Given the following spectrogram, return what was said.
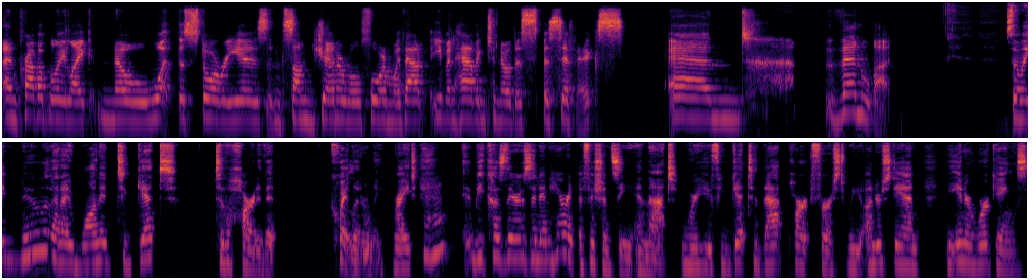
and probably like know what the story is in some general form without even having to know the specifics. And then what? So i knew that i wanted to get to the heart of it quite mm-hmm. literally mm-hmm. right mm-hmm. because there's an inherent efficiency in that where you, if you get to that part first where you understand the inner workings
